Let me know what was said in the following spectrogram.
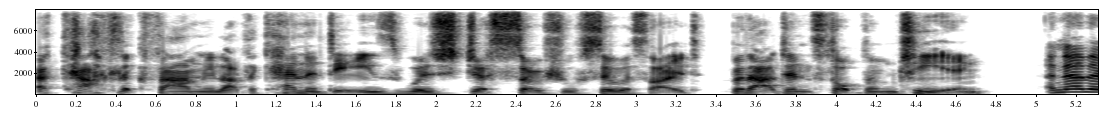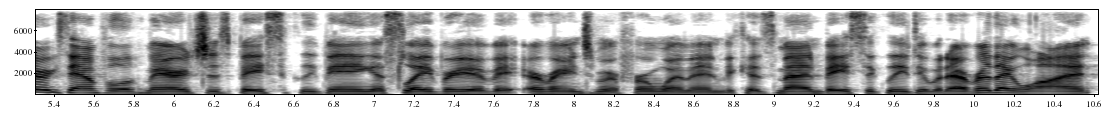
a Catholic family like the Kennedys, was just social suicide. But that didn't stop them cheating. Another example of marriage just basically being a slavery arrangement for women because men basically do whatever they want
